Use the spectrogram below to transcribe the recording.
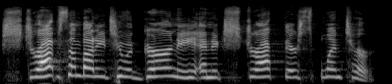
strap somebody to a gurney and extract their splinter.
